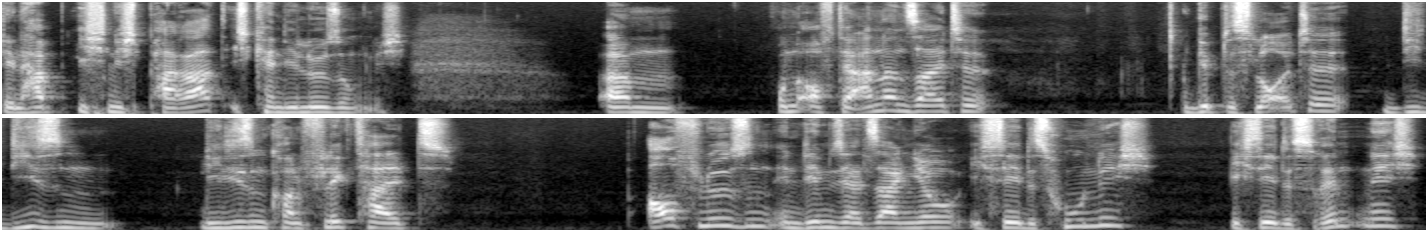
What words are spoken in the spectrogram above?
Den habe ich nicht parat, ich kenne die Lösung nicht. Ähm, und auf der anderen Seite gibt es Leute, die diesen, die diesen Konflikt halt auflösen, indem sie halt sagen, yo, ich sehe das Huhn nicht, ich sehe das Rind nicht,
